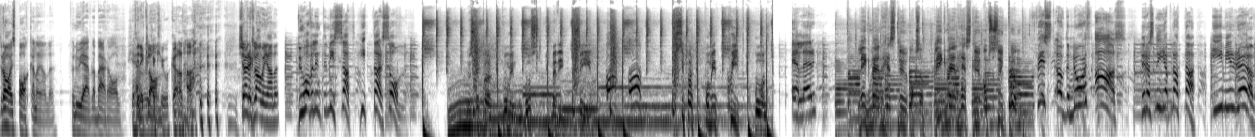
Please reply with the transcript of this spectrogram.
Dra i spakarna Janne. För nu jävla bär det av till Jävlar, vilka reklam. krokar han har. Kör reklamen Janne! Du har väl inte missat hittar som... Jag sippar på min toast med kusin. Jag sippar på mitt skithål. Eller Ligg med en häst nu också. Ligg med en häst nu också. Sug en Fist of the North Oz! Deras nya platta, I min röv.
